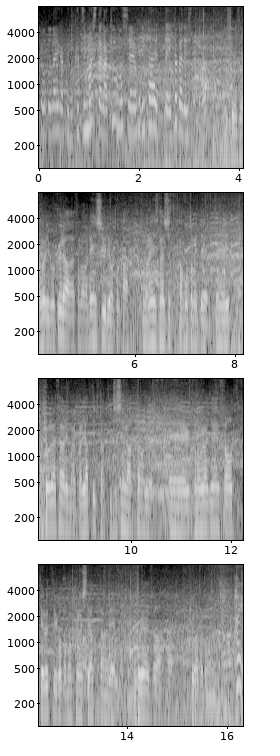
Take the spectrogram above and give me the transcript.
京都大学に勝ちましたが今日の試合を振り返っていかがでしたか？そうですねやっぱり僕らはその練習量とかその練習の質とか求めて、えー、京大さんよりもやっぱりやってきたっていう自信があったので、えー、このぐらい点差をつけるっていうことを目標にしてやったのでとりあえずは、はい、良かったと思います。はい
